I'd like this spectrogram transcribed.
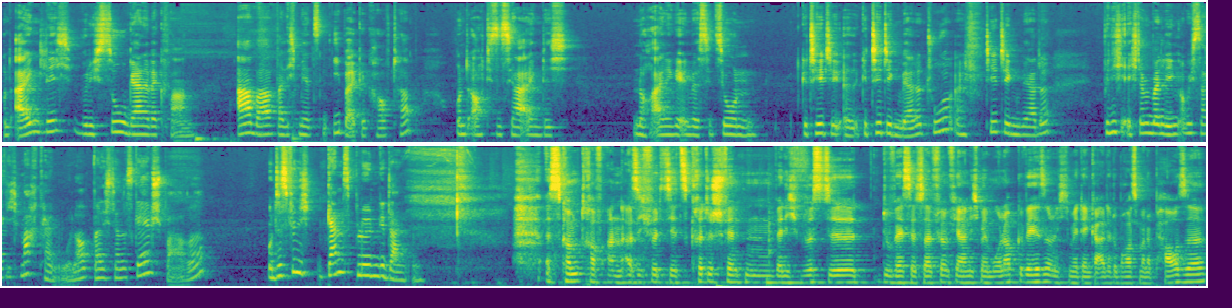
Und eigentlich würde ich so gerne wegfahren. Aber weil ich mir jetzt ein E-Bike gekauft habe und auch dieses Jahr eigentlich noch einige Investitionen getätig, äh, getätigen werde, tue, äh, tätigen werde, bin ich echt am überlegen, ob ich sage, ich mache keinen Urlaub, weil ich dann das Geld spare. Und das finde ich einen ganz blöden Gedanken. Es kommt drauf an. Also ich würde es jetzt kritisch finden, wenn ich wüsste, du wärst jetzt seit fünf Jahren nicht mehr im Urlaub gewesen und ich mir denke, Alter, du brauchst mal eine Pause.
